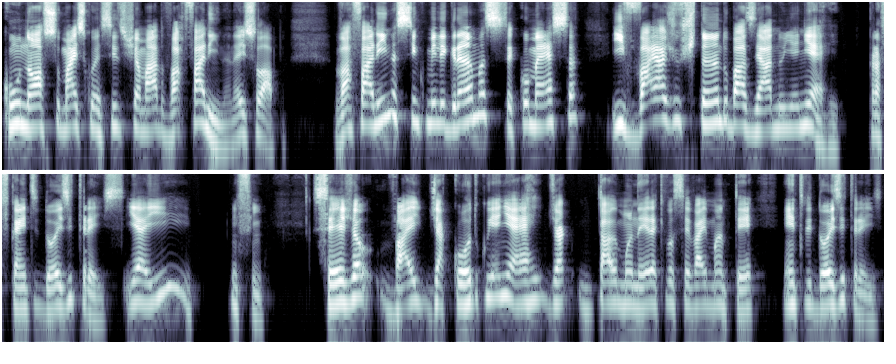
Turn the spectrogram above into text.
com o nosso mais conhecido chamado varfarina, né? Isso lá. Varfarina, 5 miligramas, você começa e vai ajustando baseado no INR para ficar entre 2 e 3. E aí, enfim, seja, vai de acordo com o INR, de tal maneira que você vai manter entre 2 e 3.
